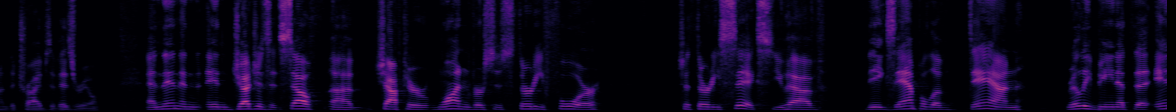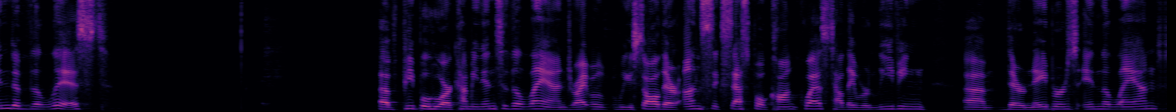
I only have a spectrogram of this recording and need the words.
one of the tribes of Israel. And then in, in Judges itself, uh, chapter 1, verses 34 to 36, you have the example of Dan really being at the end of the list of people who are coming into the land, right? We saw their unsuccessful conquest, how they were leaving um, their neighbors in the land,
